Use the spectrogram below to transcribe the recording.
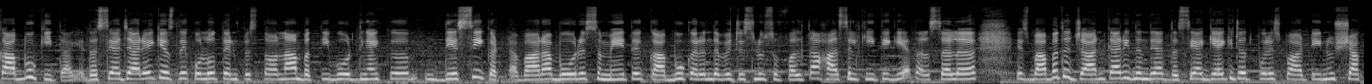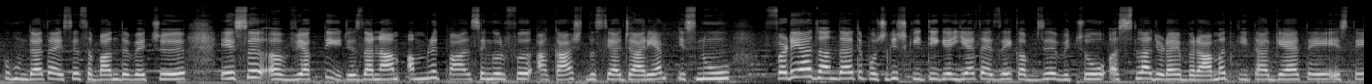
ਕਾਬੂ ਕੀਤਾ ਗਿਆ। ਦੱਸਿਆ ਜਾ ਰਿਹਾ ਕਿ ਇਸ ਦੇ ਕੋਲੋਂ ਤਿੰਨ ਪਿਸਤੌਲਾਂ 32 ਬੋਰ ਦੀਆਂ ਇੱਕ ਦੇਸੀ ਕੱਟਾ 12 ਬੋਰ ਸਮੇਤ ਕਾਬੂ ਕਰਨ ਦੇ ਵਿੱਚ ਇਸ ਨੂੰ ਸਫਲਤਾ ਹਾਸਲ ਕੀਤੀ ਗਈ ਹੈ। ਦਰਅਸਲ, ਇਸ ਬਾਬਤ ਜਾਣਕਾਰੀ ਦਿੰਦਿਆਂ ਦੱਸਿਆ ਗਿਆ ਕਿ ਜਦ ਪੁਲਿਸ ਪਾਰਟੀ ਨੂੰ ਸ਼ੱਕ ਹੁੰਦਾ ਤਾਂ ਇਸੇ ਸਬੰਧ ਵਿੱਚ ਇਸ ਵਿਅਕਤੀ ਜਿਸ ਦਾ ਨਾਮ ਅੰਮ੍ਰਿਤਪਾਲ ਸਿੰਘ ਉਰਫ ਆਕਾਸ਼ ਦੱਸਿਆ ਜਾ ਰਿਹਾ ਇਸ ਨੂੰ ਫੜਿਆ ਜਾਂਦਾ ਹੈ ਤੇ ਪੁੱਛਗਿੱਛ ਕੀਤੀ ਗਈ ਹੈ ਤਾਂ ਇਸ ਦੇ ਕਬਜ਼ੇ ਵਿੱਚੋਂ ਅਸਲਾ ਜਿਹੜਾ ਹੈ ਬਰਾਮਦ ਕੀਤਾ ਗਿਆ ਹੈ ਤੇ ਇਸ ਤੇ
